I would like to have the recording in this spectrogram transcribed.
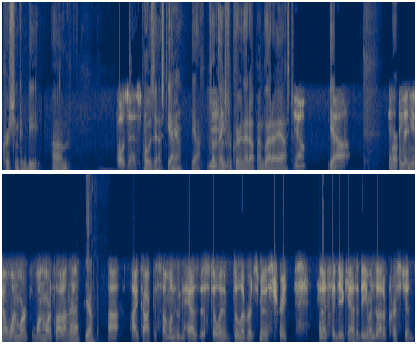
Christian can be um, possessed. Possessed, yeah, yeah. yeah. So mm-hmm. thanks for clearing that up. I'm glad I asked. Yeah, yeah. yeah. And, and, then you know one more one more thought on that. Yeah. Uh, I talked to someone who has this deliverance ministry, and I said, "You cast demons out of Christians,"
